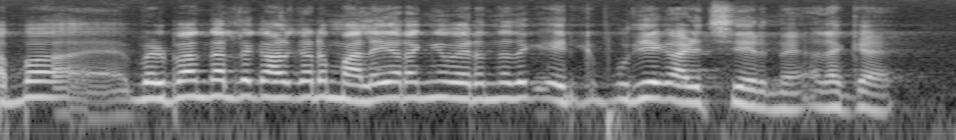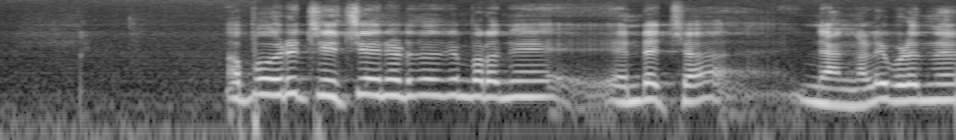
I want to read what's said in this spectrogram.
അപ്പോൾ വെളുപ്പാങ്കാലത്തൊക്കെ ആൾക്കാർ മലയിറങ്ങി വരുന്നത് എനിക്ക് പുതിയ കാഴ്ച തരുന്നത് അതൊക്കെ. അപ്പോൾ ഒരു ചേച്ചി അതിനടുത്ത് പറഞ്ഞ് എന്റെ അച്ഛ ഞങ്ങൾ ഇവിടുന്ന്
